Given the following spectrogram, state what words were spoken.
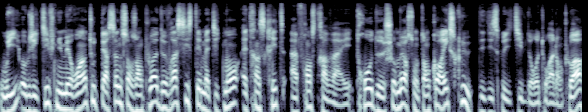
Oui, objectif numéro un, toute personne sans emploi devra systématiquement être inscrite à France Travail. Trop de chômeurs sont encore exclus des dispositifs de retour à l'emploi.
